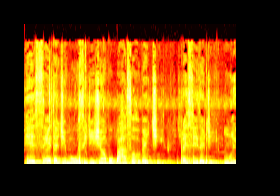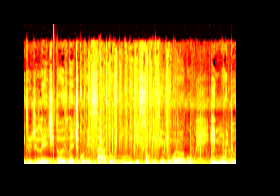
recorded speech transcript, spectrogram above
Receita de mousse de jambo barra sorvete. Precisa de 1 litro de leite, 2 leite condensado, um kisukezinho de morango e muito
